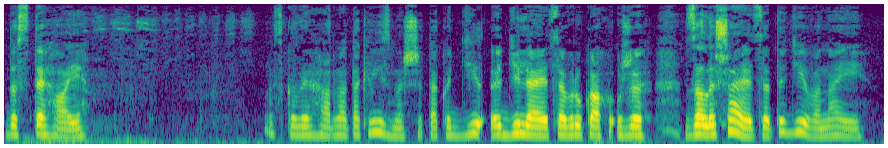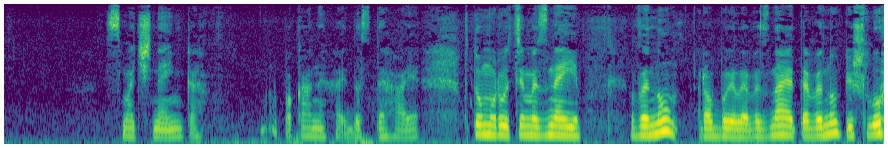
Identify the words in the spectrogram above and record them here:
достигає. Ось коли гарно так візьмеш, так відділяється в руках, вже залишається, тоді вона і смачненька. Ну, А поки нехай достигає. В тому році ми з неї вино робили. Ви знаєте, вино пішло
